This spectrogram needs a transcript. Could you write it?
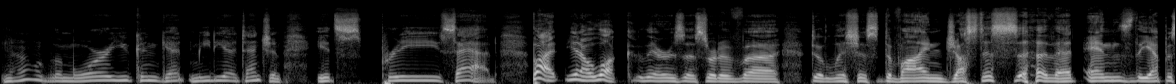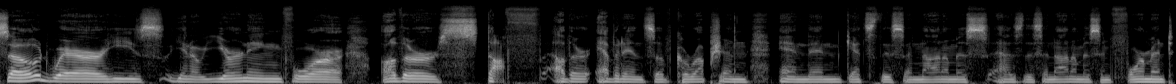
you know, the more you can get media attention. It's pretty sad. But, you know, look, there's a sort of uh, delicious divine justice uh, that ends the episode where he's, you know, yearning for other stuff, other evidence of corruption, and then gets this anonymous, as this anonymous informant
